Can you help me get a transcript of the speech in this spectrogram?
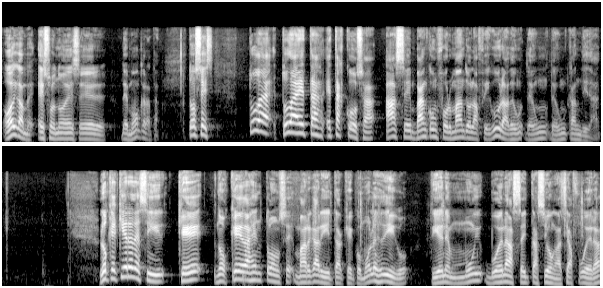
Óigame, eso no es ser demócrata. Entonces, todas estas, estas cosas hacen, van conformando la figura de un candidato. Lo que quiere decir que nos queda entonces Margarita, que como les digo, tiene muy buena aceptación hacia afuera,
